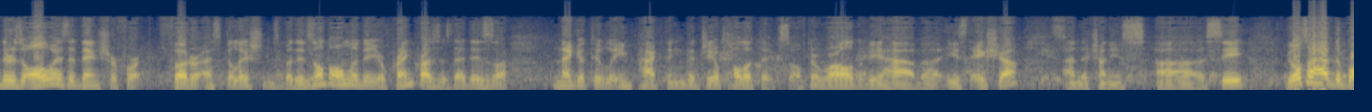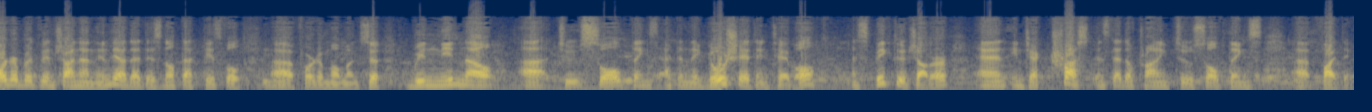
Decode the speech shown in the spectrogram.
There's always a danger for further escalations, but it's not only the Ukraine crisis that is uh, negatively impacting the geopolitics of the world. We have uh, East Asia and the Chinese uh, Sea. We also have the border between China and India that is not that peaceful uh, for the moment. So we need now uh, to solve things at the negotiating table and speak to each other and inject trust instead of trying to solve things uh, fighting.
